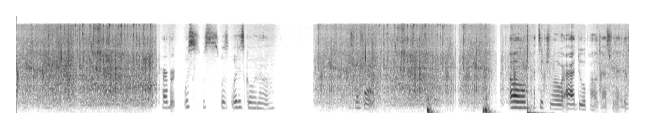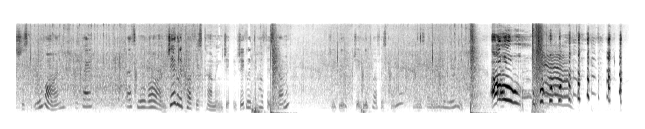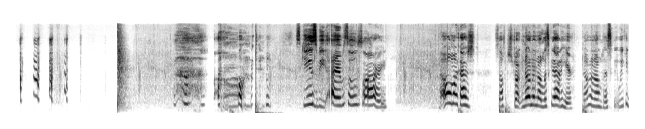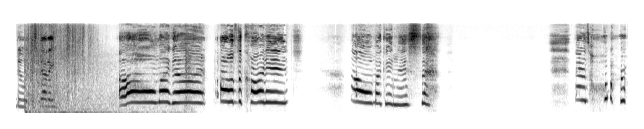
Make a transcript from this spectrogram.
Herbert, what's, what's, what's what is going on? Let's go forward. Oh, I tipped you over. I do apologize for that. Let's just move on, okay? Let's move on. Jigglypuff is coming. J Jigglypuff is coming. Jiggly, Jigglypuff is coming. What does that even mean? Oh! oh! Excuse me. I am so sorry. Oh my gosh. Self-destruct. No, no, no. Let's get out of here. No, no, no. Let's we can do it. Let's get out of here. Oh my god. All of the carnage. Oh my goodness. that is horrible.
